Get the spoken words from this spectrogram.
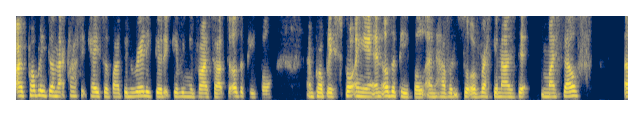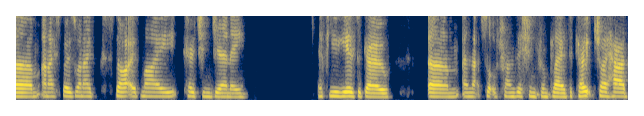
I've probably done that classic case of I've been really good at giving advice out to other people and probably spotting it in other people and haven't sort of recognized it myself. Um, and I suppose when I started my coaching journey a few years ago, um, and that sort of transition from player to coach, I had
